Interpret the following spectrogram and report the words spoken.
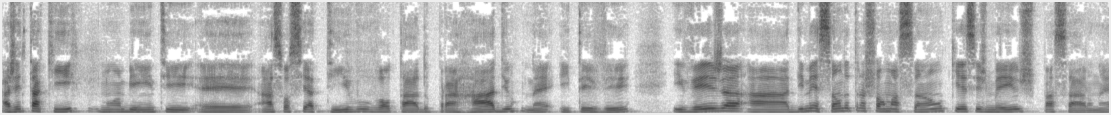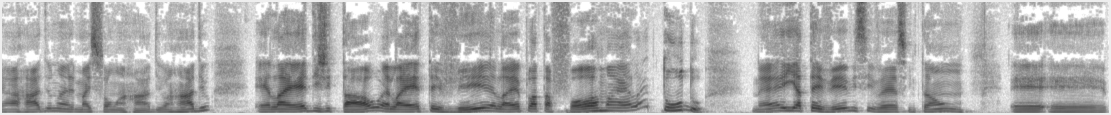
a gente está aqui num ambiente é, associativo voltado para rádio, né, e TV e veja a dimensão da transformação que esses meios passaram, né? A rádio não é mais só uma rádio, a rádio ela é digital, ela é TV, ela é plataforma, ela é tudo né? E a TV vice-versa. Então, é, é,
